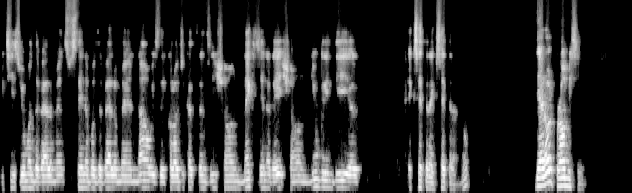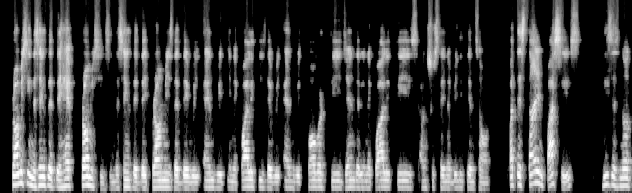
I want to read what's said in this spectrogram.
which is human development sustainable development now is the ecological transition next generation new green deal etc etc no? They are all promising promising in the sense that they have promises in the sense that they promise that they will end with inequalities they will end with poverty gender inequalities unsustainability and so on but as time passes this is not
